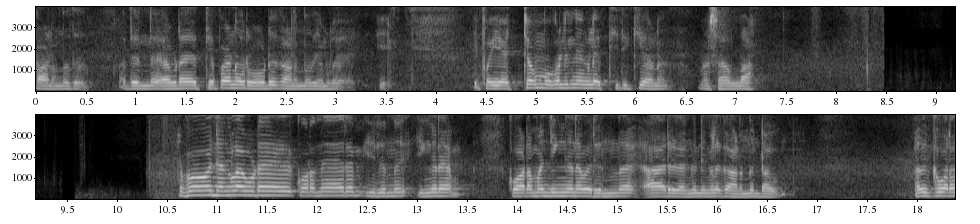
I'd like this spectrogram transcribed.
കാണുന്നത്. അതിന്റെ അവിടെ എത്തിയപ്പോഴാണ് റോഡ് കാണുന്നത് നമ്മൾ. ഇപ്പോൾ ഏറ്റവും മുകളിൽ ഞങ്ങൾ എത്തിയിരിക്കുകയാണ്. മഷാല്ല അപ്പോൾ ഞങ്ങളവിടെ കുറേ നേരം ഇരുന്ന് ഇങ്ങനെ കോടമഞ്ഞ് ഇങ്ങനെ വരുന്ന ആ ഒരു രംഗം നിങ്ങൾ കാണുന്നുണ്ടാവും. അത് കുറേ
